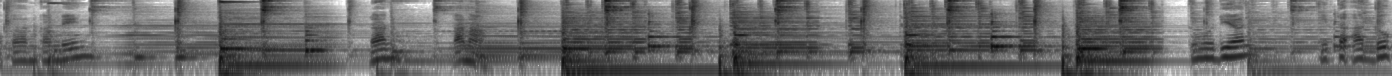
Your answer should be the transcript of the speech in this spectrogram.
kotoran kambing, dan tanah. Kemudian kita aduk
